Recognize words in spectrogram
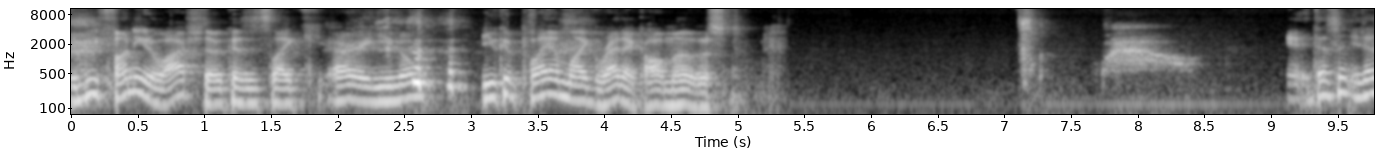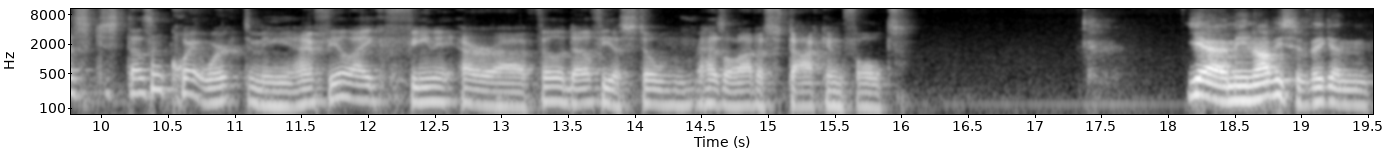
It'd be funny to watch though, because it's like, all right, you don't, you could play him like Redick almost. Wow. It doesn't. It does just doesn't quite work to me. I feel like Phoenix or uh, Philadelphia still has a lot of stock in Fultz. Yeah, I mean, obviously if they can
